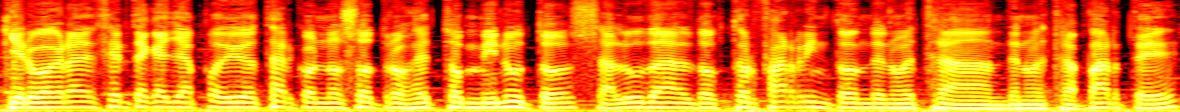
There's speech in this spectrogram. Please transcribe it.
Quiero agradecerte que hayas podido estar con nosotros estos minutos. Saluda al doctor Farrington de nuestra, de nuestra parte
